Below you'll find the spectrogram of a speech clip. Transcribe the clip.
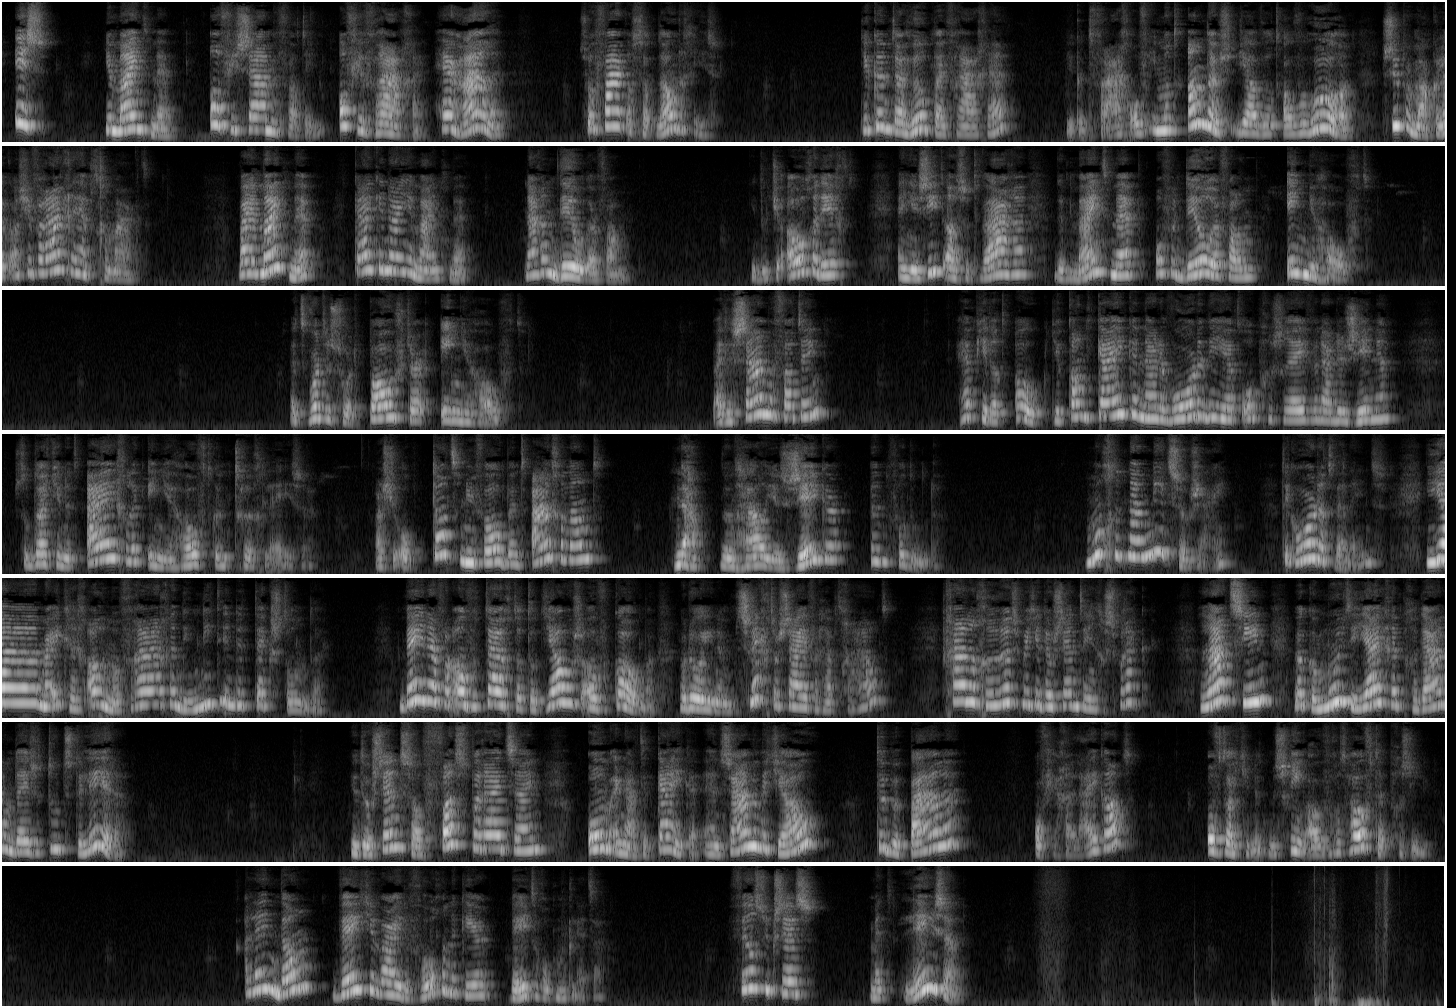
is je mindmap of je samenvatting of je vragen herhalen, zo vaak als dat nodig is. Je kunt daar hulp bij vragen, hè? Je kunt vragen of iemand anders jou wilt overhoren. Super makkelijk als je vragen hebt gemaakt. Bij een mindmap kijk je naar je mindmap, naar een deel daarvan. Je doet je ogen dicht en je ziet als het ware de mindmap of een deel ervan in je hoofd. Het wordt een soort poster in je hoofd. Bij de samenvatting heb je dat ook. Je kan kijken naar de woorden die je hebt opgeschreven, naar de zinnen, zodat je het eigenlijk in je hoofd kunt teruglezen. Als je op dat niveau bent aangeland, nou, dan haal je zeker een voldoende. Mocht het nou niet zo zijn, want ik hoor dat wel eens. Ja, maar ik kreeg allemaal vragen die niet in de tekst stonden. Ben je ervan overtuigd dat dat jou is overkomen, waardoor je een slechter cijfer hebt gehaald? Ga dan gerust met je docent in gesprek. Laat zien welke moeite jij hebt gedaan om deze toets te leren. Je docent zal vast bereid zijn om er naar te kijken en samen met jou te bepalen of je gelijk had of dat je het misschien over het hoofd hebt gezien. Alleen dan weet je waar je de volgende keer beter op moet letten. Veel succes met lezen!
